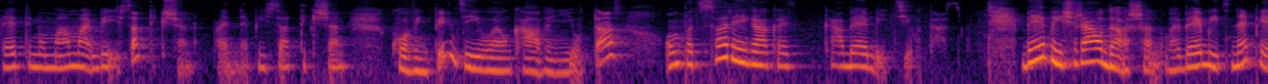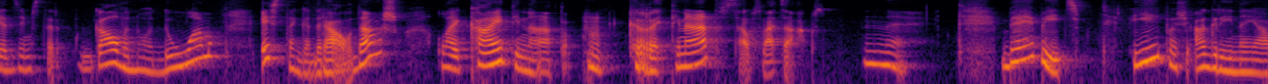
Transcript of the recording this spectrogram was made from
tētim un mammai bija satikšana vai nebija satikšana, ko viņi piedzīvoja un kā viņi jutās. Un pats svarīgākais, kā bērns jutās. Bēbīša raudāšana vai bērns nepiedzimst ar galveno domu, es tagad raudāšu, lai kaitinātu, kretinātu savus vecākus. Nē, bērns īpaši agrīnajā,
